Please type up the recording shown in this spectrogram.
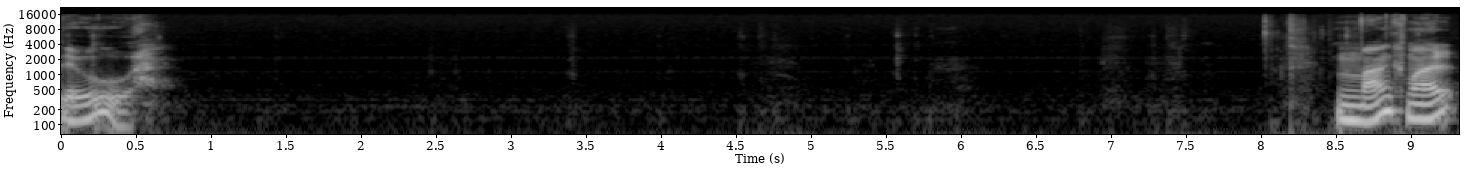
So. Manchmal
